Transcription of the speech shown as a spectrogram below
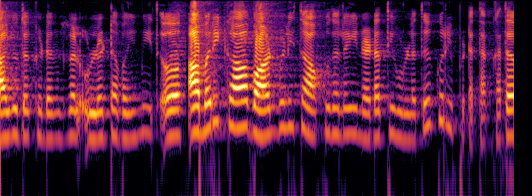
ஆயுத கிடங்குகள் உள்ளிட்டவை மீது அமெரிக்கா வான்வெளி தாக்குதலை நடத்தியுள்ளது குறிப்பிடத்தக்கது.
